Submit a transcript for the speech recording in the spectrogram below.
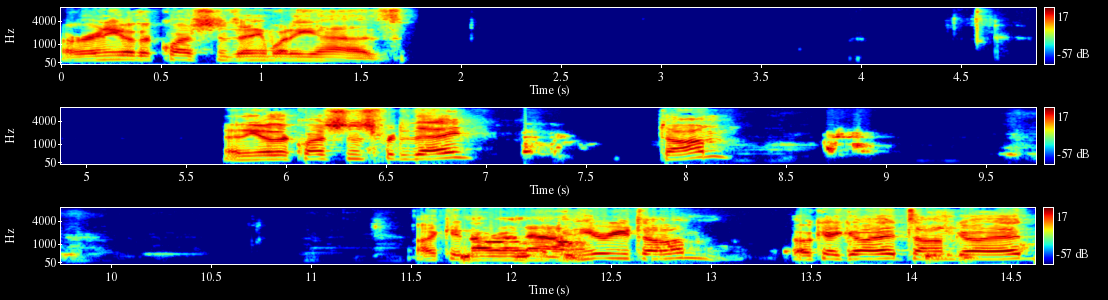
or any other questions anybody has. Any other questions for today? Tom? I can, Not right I can hear you, Tom. Okay, go ahead, Tom. Go ahead.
